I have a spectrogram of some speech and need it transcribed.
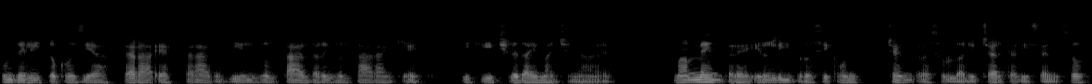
un delitto così effera- efferato di risultare, da risultare anche difficile da immaginare. Ma mentre il libro si concentra sulla ricerca di senso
